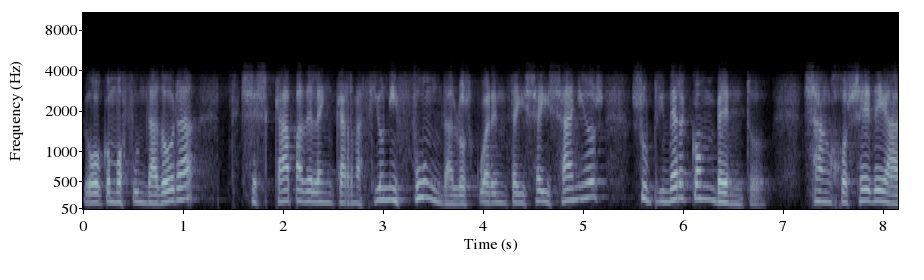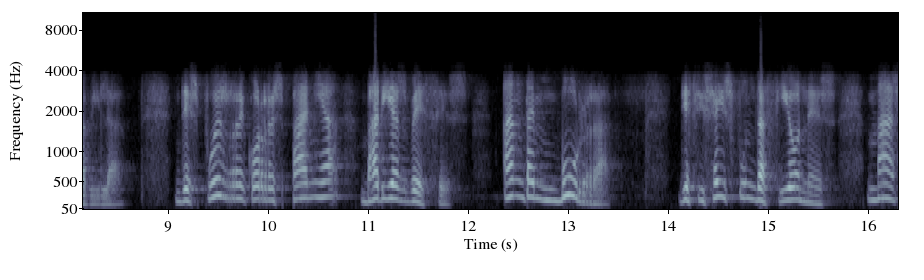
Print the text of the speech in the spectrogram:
Luego, como fundadora, se escapa de la encarnación y funda a los cuarenta y seis años su primer convento, San José de Ávila. Después recorre España varias veces, anda en burra, dieciséis fundaciones, más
